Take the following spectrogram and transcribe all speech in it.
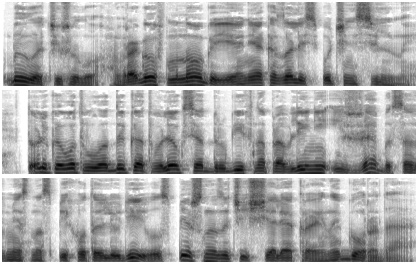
Было тяжело. Врагов много, и они оказались очень сильны. Только вот владыка отвлекся от других направлений, и жабы совместно с пехотой людей успешно зачищали окраины города.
